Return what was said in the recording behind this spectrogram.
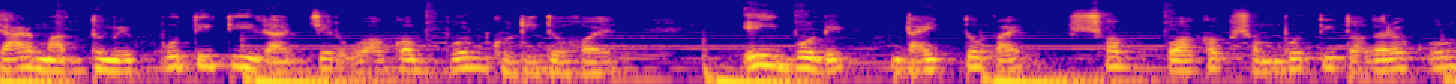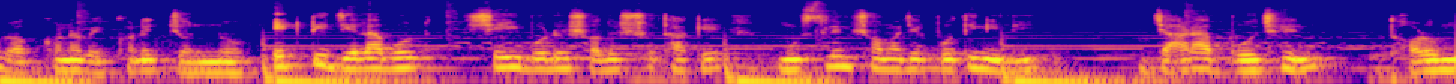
যার মাধ্যমে প্রতিটি রাজ্যের ওয়াকআপ বোর্ড গঠিত হয়। এই বোর্ডে দায়িত্ব পায় সব ওয়াকআপ সম্পত্তি তদারক ও রক্ষণাবেক্ষণের জন্য। একটি জেলা বোর্ড, সেই বোর্ডের সদস্য থাকে মুসলিম সমাজের প্রতিনিধি, যারা বোঝেন ধর্ম,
